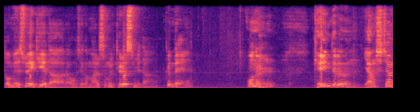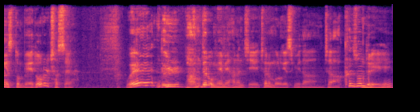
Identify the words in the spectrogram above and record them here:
또 매수의 기회다라고 제가 말씀을 드렸습니다. 근데 오늘 개인들은 양시장에서 또 매도를 쳤어요. 왜 늘 반대로 매매하는지 저는 모르겠습니다. 자, 큰 손들이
